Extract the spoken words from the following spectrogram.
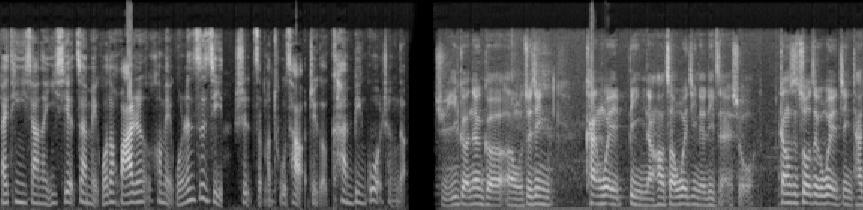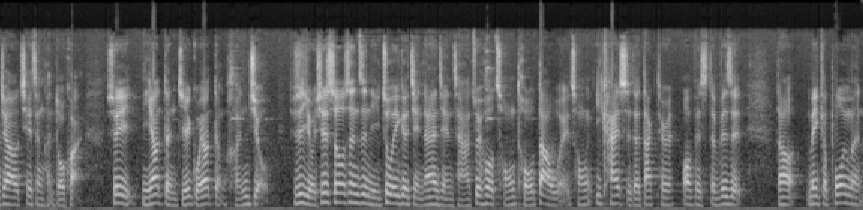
来听一下呢一些在美国的华人和美国人自己是怎么吐槽这个看病过程的。举一个那个呃，我最近。看胃病，然后照胃镜的例子来说，刚是做这个胃镜，它就要切成很多块，所以你要等结果要等很久。就是有些时候，甚至你做一个简单的检查，最后从头到尾，从一开始的 doctor office 的 visit 到 make appointment，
